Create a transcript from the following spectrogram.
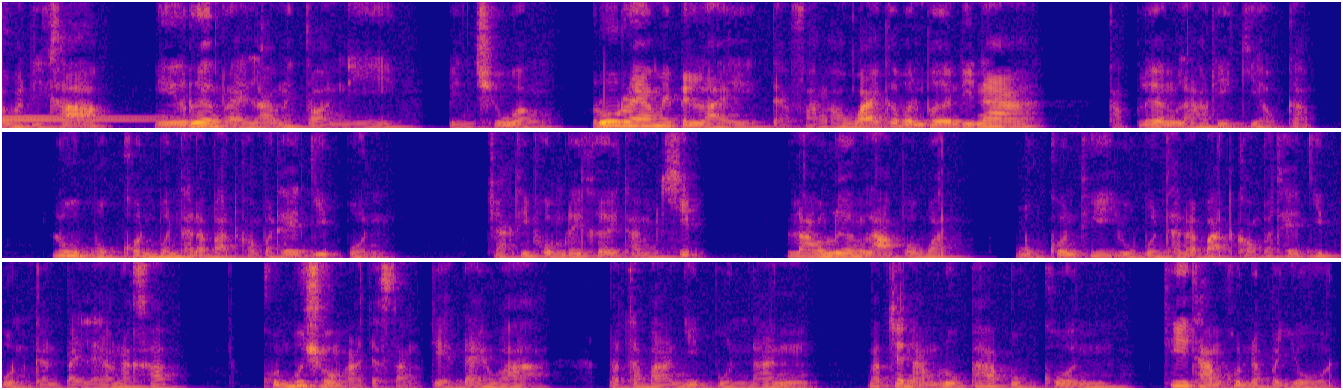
สวัสดีครับ มีเรื่องรายเล่าในตอนนี้ เป็นช่วง รู้แล้วไม่เป็นไร แต่ฟังเอาไว้ก็เพลินๆดีนากับเรื่องราวที่เกี่ยวกับรูปบุคคลบนธนบัตรของประเทศญี่ปุ่น จากที่ผมได้เคยทำคลิป เล่าเรื่องราวประวัติ บุคคลที่อยู่บนธนบัตรของประเทศญี่ปุ่นกันไปแล้วนะครับ คุณผู้ชมอาจจะสังเกตได้ว่า รัฐบาลญี่ปุ่นนั้น มักจะนำรูปภาพบุคคลที่ทำคุณประโยชน์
